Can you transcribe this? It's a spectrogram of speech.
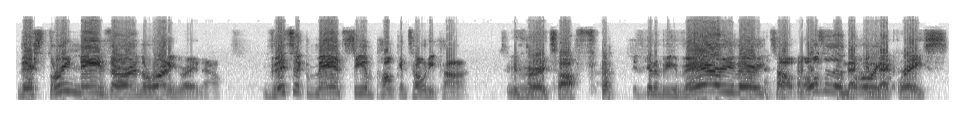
There's three names that are in the running right now: Vince McMahon, CM Punk, and Tony Khan. It's gonna be very tough. It's gonna be very, very tough. Those are the neck three. and neck race.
